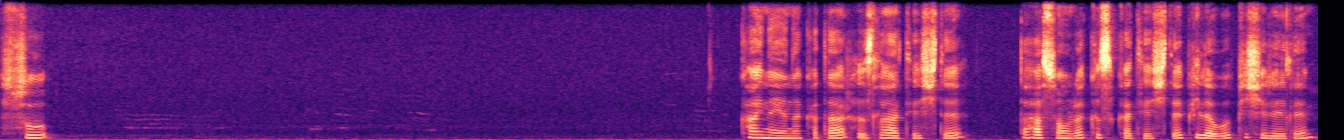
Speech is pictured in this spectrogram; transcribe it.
Su kaynayana kadar hızlı ateşte, daha sonra kısık ateşte pilavı pişirelim.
